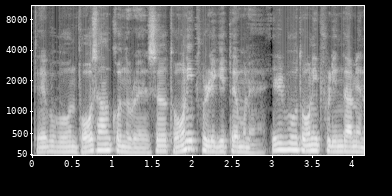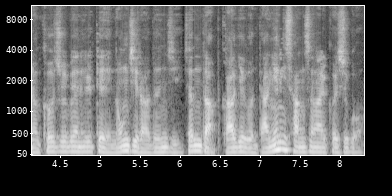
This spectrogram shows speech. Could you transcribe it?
대부분 보상권으로 해서 돈이 풀리기 때문에 일부 돈이 풀린다면 그 주변 일대의 농지라든지 전답 가격은 당연히 상승할 것이고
